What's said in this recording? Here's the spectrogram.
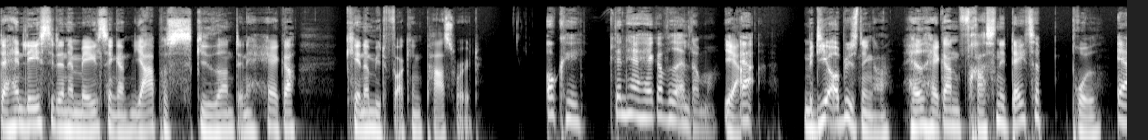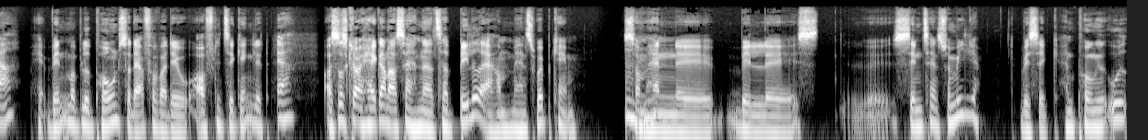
da han læste i den her mail, tænker han, jeg er på skideren, den her hacker kender mit fucking password. Okay, den her hacker ved alt om mig. Ja. Ja. Med de oplysninger havde hackeren fra sådan et databrud. Ja. Vennen var blevet pwned, så derfor var det jo offentligt tilgængeligt. Ja. Og så skrev hackeren også, at han havde taget billeder af ham med hans webcam, mm-hmm. som Mhm. han øh, ville øh, øh, sende til hans familie, hvis ikke han pungede ud.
